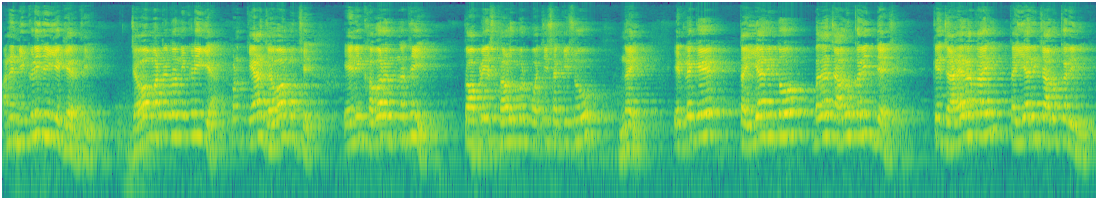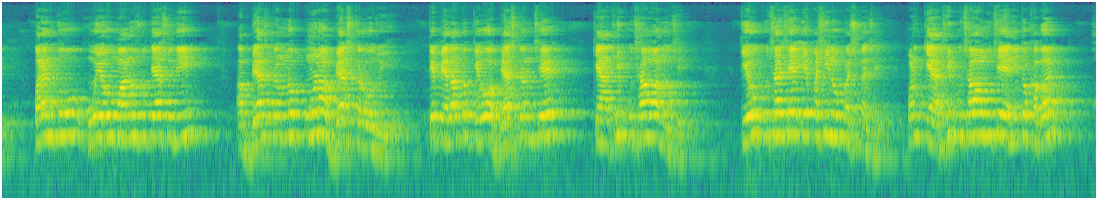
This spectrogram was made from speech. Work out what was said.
અને નીકળી જઈએ ઘેરથી. જવા માટે તો નીકળી ગયા, પણ ક્યાં જવાનું છે, એની ખબર જ નથી, તો આપણે એ સ્થળ ઉપર પહોંચી શકીશું નહીં. એટલે કે તૈયારી તો બધા ચાલુ કરી જ દે છે. કે જાહેરાત આવી તૈયારી ચાલુ કરી દીધી. પરંતુ હું એવું માનું છું ત્યાં સુધી અભ્યાસક્રમનો પૂર્ણ અભ્યાસ કરવો જોઈએ. કે પહેલા તો કેવો અભ્યાસક્રમ છે, ક્યાંથી પૂછાવાનું છે? કેવું પૂછાશે એ પછીનો પ્રશ્ન છે. પણ ક્યાંથી પૂછાવાનું છે એની તો ખબર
